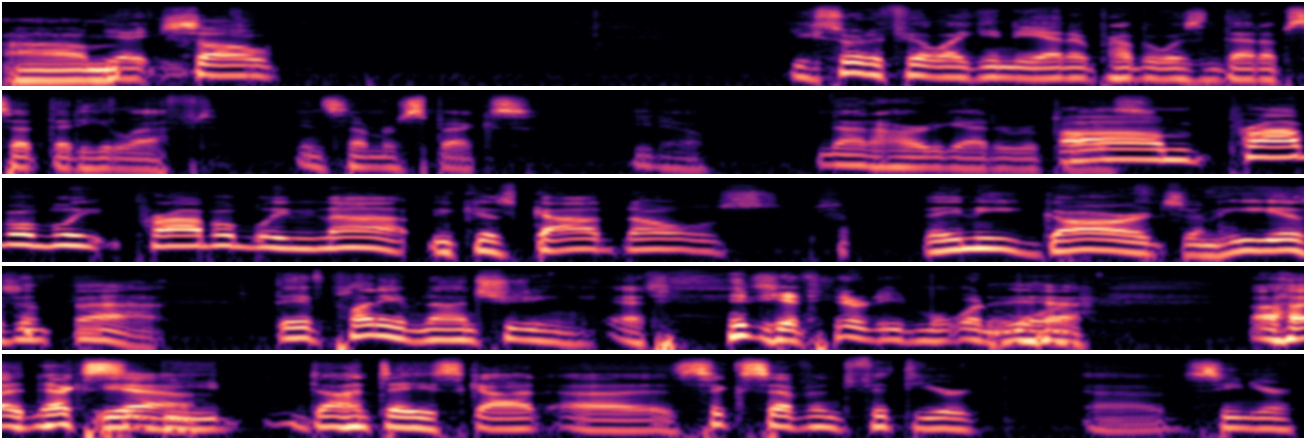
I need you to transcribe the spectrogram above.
Um, Yeah, so You sort of feel like Indiana probably wasn't that upset that he left in some respects. You know, not a hard guy to replace. um, probably probably not because God knows they need guards and he isn't that. They have plenty of non-shooting at India. They don't need more and more. Uh, next Yeah. would be Donta Scott, uh, six seven, fifth year uh, senior,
